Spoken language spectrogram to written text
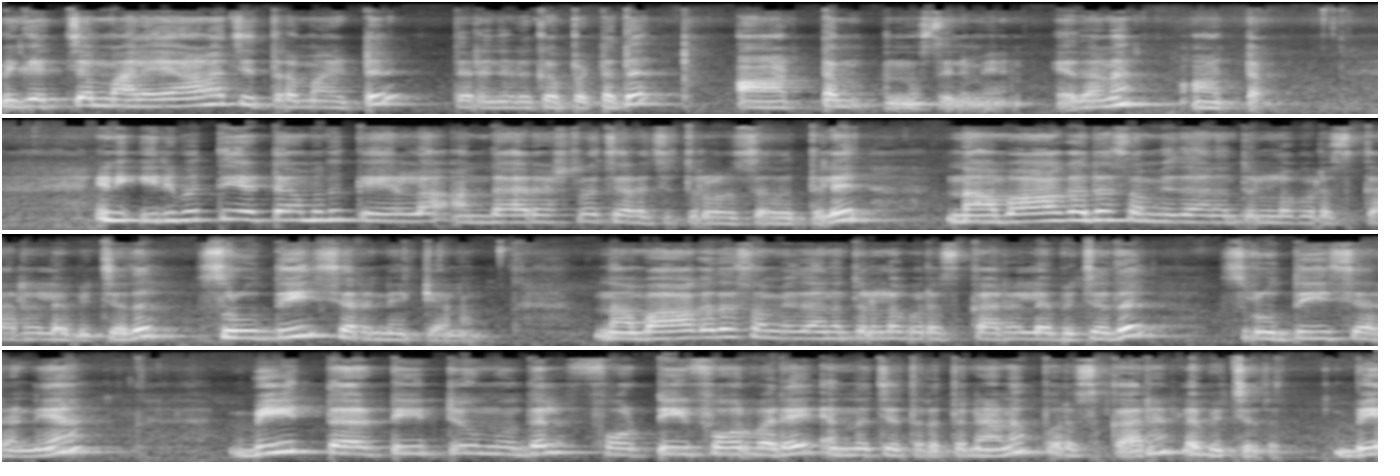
മികച്ച മലയാള ചിത്രമായിട്ട് തിരഞ്ഞെടുക്കപ്പെട്ടത് ആട്ടം എന്ന സിനിമയാണ്. ഏതാണ്? ആട്ടം. ഇനി ഇരുപത്തിയെട്ടാമത് കേരള അന്താരാഷ്ട്ര ചലച്ചിത്രോത്സവത്തിൽ നവാഗത സംവിധാനത്തിനുള്ള പുരസ്കാരം ലഭിച്ചത് ശ്രുതി ശരണ്യയ്ക്കാണ്. നവാഗത സംവിധാനത്തിനുള്ള പുരസ്കാരം ലഭിച്ചത് Shruthi Sharanya. B thirty two മുതൽ ഫോർട്ടി ഫോർ വരെ എന്ന ചിത്രത്തിനാണ് പുരസ്കാരം ലഭിച്ചത്. ബി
